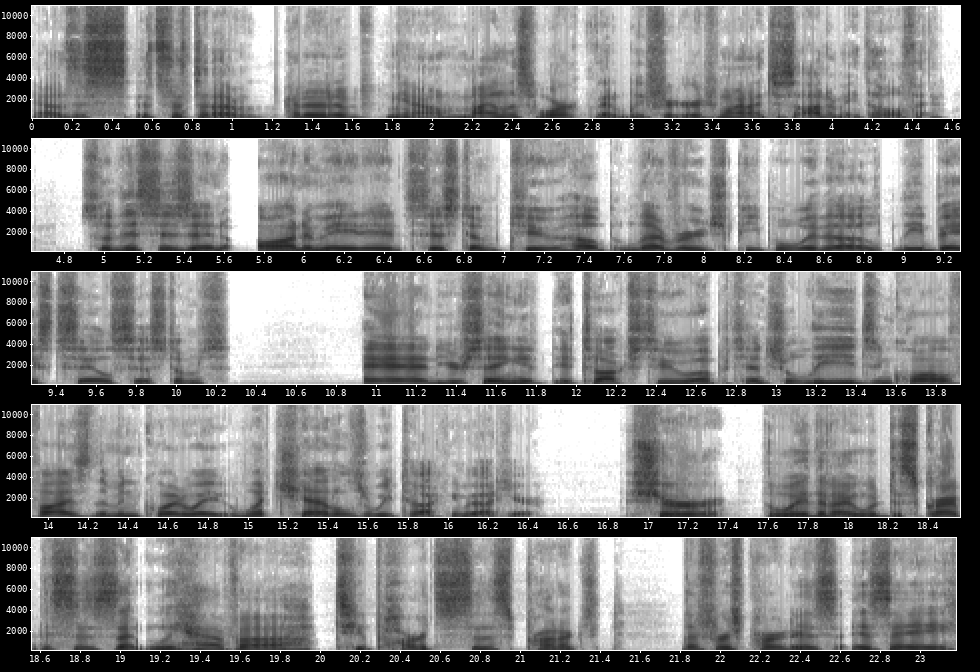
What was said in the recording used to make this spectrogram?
you know, it's just, it's just a repetitive, you know, mindless work that we figured why not just automate the whole thing. So this is an automated system to help leverage people with uh, lead-based sales systems and you're saying it, it talks to uh, potential leads and qualifies them in quite a way. What channels are we talking about here? Sure. The way that I would describe this is that we have uh, two parts to this product. The first part is is a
